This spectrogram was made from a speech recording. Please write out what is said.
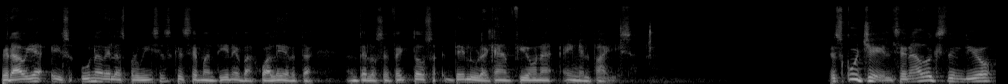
Peravia es una de las provincias que se mantiene bajo alerta ante los efectos del huracán Fiona en el país. Escuche, el Senado extendió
